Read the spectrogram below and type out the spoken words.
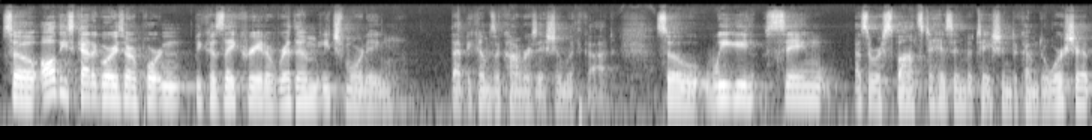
so, all these categories are important because they create a rhythm each morning that becomes a conversation with God. So, we sing as a response to his invitation to come to worship.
